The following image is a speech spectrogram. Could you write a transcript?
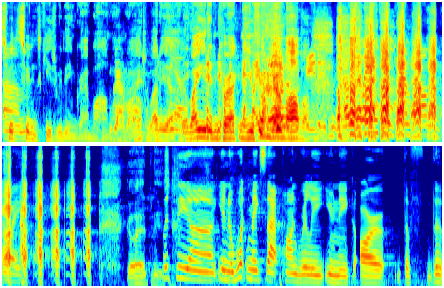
Um, Sweeting's Key is really in Grand Bahama, Grand Bahama, right? Why, do- yeah. Yeah. Why you didn't correct me? You're from Grand Bahama. I was waiting for a Grand Bahama boy. Go ahead, please. But the, uh, you know, what makes that pond really unique are the, f- the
